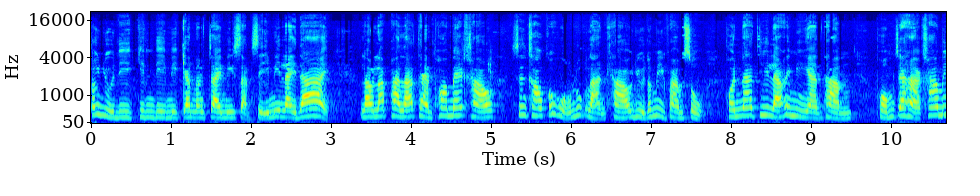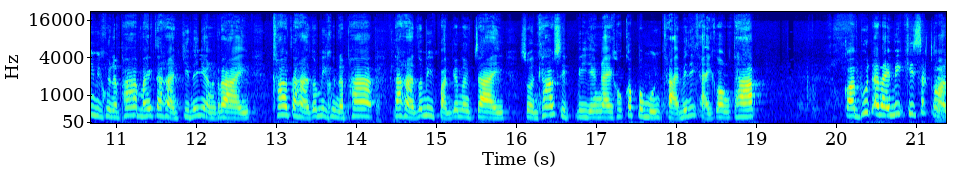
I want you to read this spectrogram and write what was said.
ต้องอยู่ดีกินดี มีกำลังใจมีศักดิ์ศรีมีรายได้ เรารับภาระแทนพ่อแม่เขา ซึ่งเขาก็ห่วงลูกหลานเขาอยู่ต้องมีความสุขพ้นหน้าที่แล้วให้มีงานทำผมจะหาข้าวไม่มีคุณภาพมาให้ทหารกินได้อย่างไร ข้าวทหารต้องมีคุณภาพ ทหารต้องมีฝันกำลังใจ ส่วนข้าวสิบปียังไงเขาก็ประมูลขายไม่ได้ขายกองทัพ ก่อนพูดอะไรไม่คิดซะก่อน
